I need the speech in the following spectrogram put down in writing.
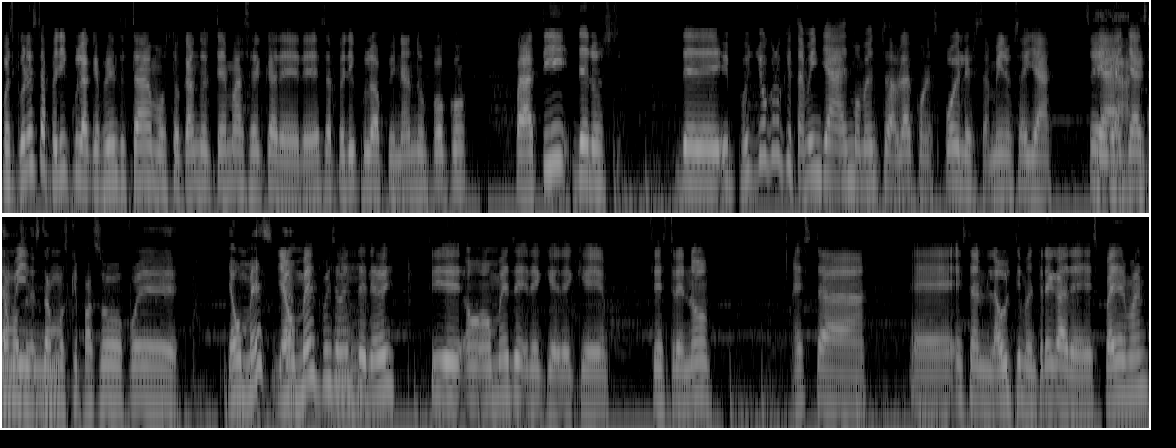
pues con esta película que frente estábamos tocando el tema acerca de, de esta película, opinando un poco, para ti de los pues yo creo que también ya es momento de hablar con spoilers también, o sea, ya... ya, ya, estamos, estamos, ¿qué pasó? Fue ya un mes. Ya, un mes precisamente de hoy, sí, un mes de, que, de que se estrenó esta, eh, esta la última entrega de Spider-Man.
